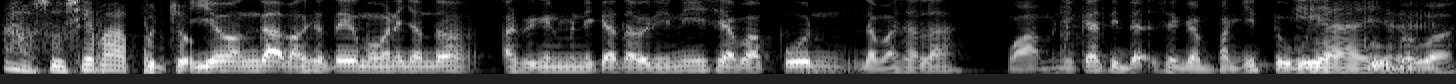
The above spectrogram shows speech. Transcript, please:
Ah, su siapa pun, Cok. Iya enggak maksudnya umpamanya contoh aku ingin menikah tahun ini siapa pun enggak masalah. Wah, menikah tidak segampang itu Iya, iya, bahwa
